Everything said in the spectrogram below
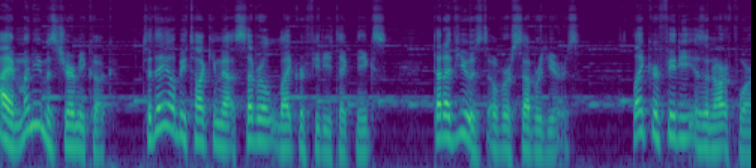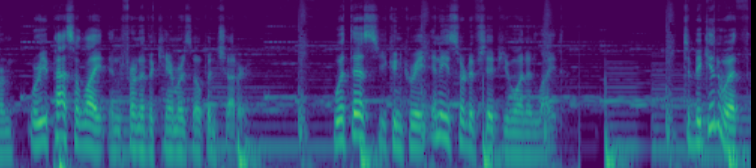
Hi, my name is Jeremy Cook. Today I'll be talking about several light graffiti techniques that I've used over several years. Light graffiti is an art form where you pass a light in front of a camera's open shutter. With this, you can create any sort of shape you want in light. To begin with,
